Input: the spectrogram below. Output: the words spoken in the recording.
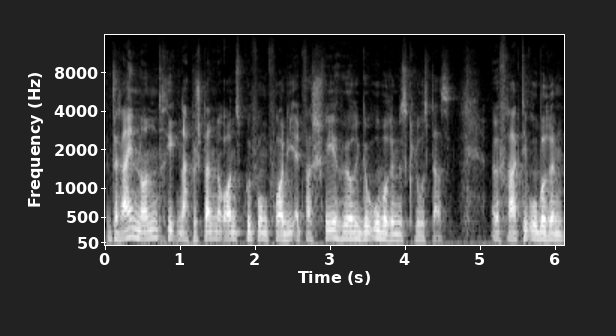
Drei Nonnen treten nach bestandener Ordensprüfung vor die etwas schwerhörige Oberin des Klosters. Äh, fragt die Oberin,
